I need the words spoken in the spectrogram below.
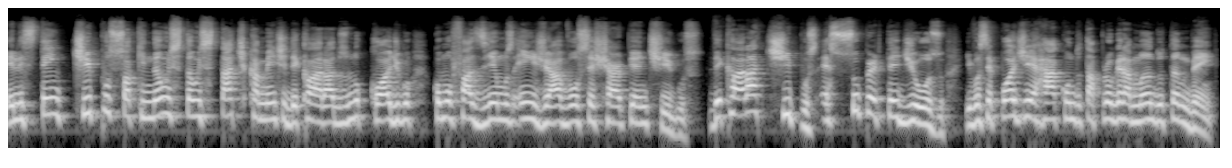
Eles têm tipos, só que não estão estaticamente declarados no código como fazíamos em Java ou C Sharp antigos. Declarar tipos é super tedioso e você pode errar quando está programando também.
